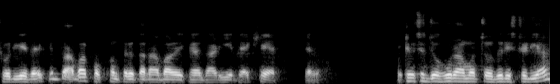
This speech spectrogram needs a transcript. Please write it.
সরিয়ে দেয়, কিন্তু আবার পক্ষান্তরে তারা আবার এখানে দাঁড়িয়ে দেখে আর খেলা। এটা হচ্ছে জহুর আহমদ চৌধুরী স্টেডিয়াম।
